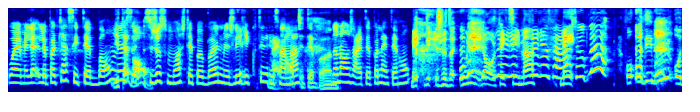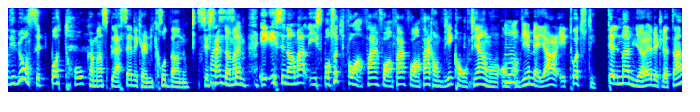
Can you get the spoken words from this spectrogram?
Ouais, mais le, le podcast était bon. Il là. bon. C'est juste moi, j'étais pas bonne, mais je l'ai réécouté Mais récemment. non, t'étais bonne. non, non, j'arrêtais pas de l'interrompre. Mais je veux dire, oui, non, effectivement. Récemment, mais- Au, au début, au début, on sait pas trop comment se placer avec un micro devant nous. C'est Ouais, simple de ça. même. Et, et c'est normal. Et c'est pour ça qu'il faut en faire, faut en faire, faut en faire. On devient confiant, on, on- Mm. devient meilleur. Et toi, tu t'es tellement amélioré avec le temps.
